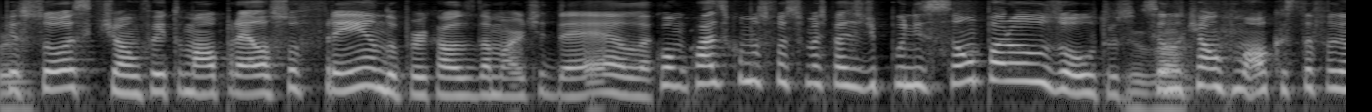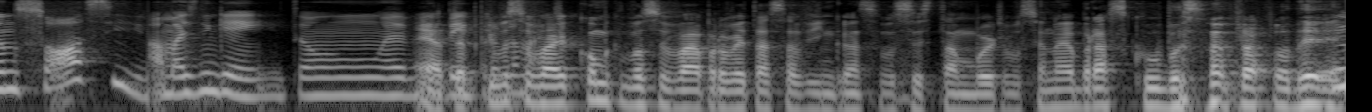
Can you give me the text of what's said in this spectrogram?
pessoas que tinham feito mal para ela sofrendo por causa da morte dela. Como, quase como se fosse uma espécie de punição para os outros. Exato. Sendo que é um mal que você tá fazendo só a si, a mais ninguém. Então é, é bem até porque você vai. Como que você vai aproveitar essa vingança você está morto? Você não é Brás Cubas pra poder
